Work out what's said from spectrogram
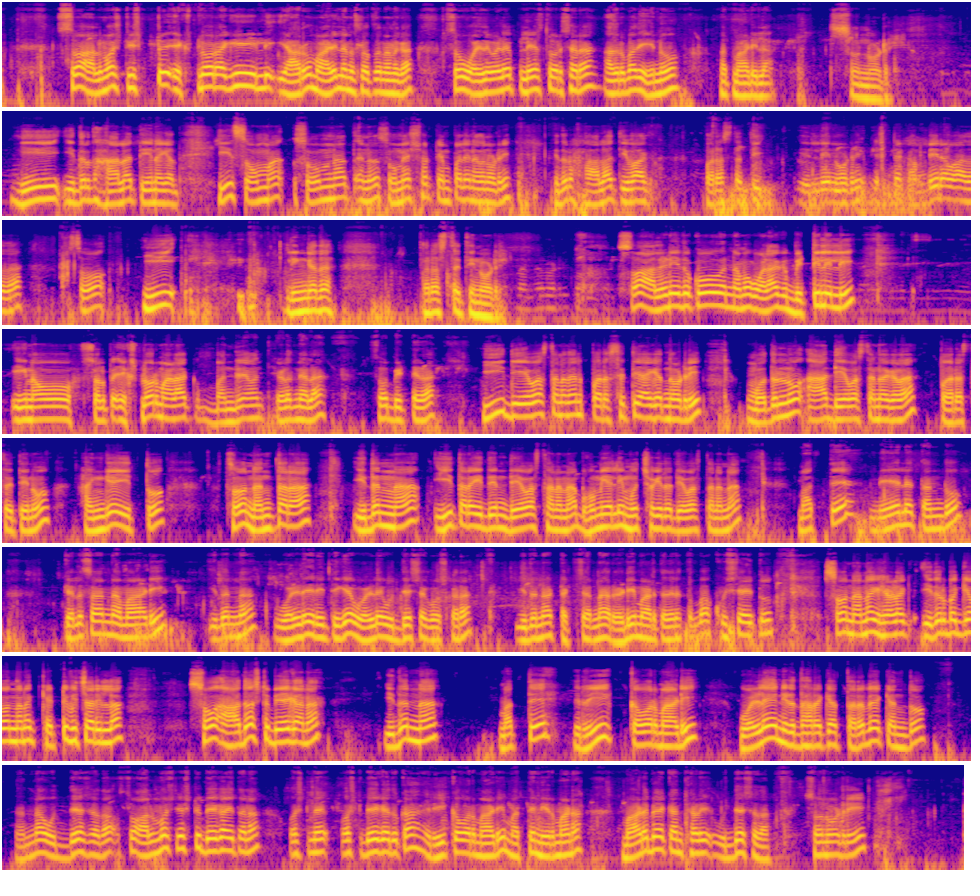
ಸೊ ಆಲ್ಮೋಸ್ಟ್ ಇಷ್ಟು ಎಕ್ಸ್ಪ್ಲೋರ್ ಆಗಿ ಇಲ್ಲಿ ಯಾರೂ ಮಾಡಿಲ್ಲ ಅನಿಸ್ಲತ್ತದ ನನಗೆ. ಸೊ ಒಳ್ಳೆ ಒಳ್ಳೆ ಪ್ಲೇಸ್ ತೋರ್ಸ್ಯಾರ. ಅದ್ರ ಬಾದ್ ಏನೂ ಮತ್ತು ಮಾಡಿಲ್ಲ. ಸೊ ನೋಡ್ರಿ. ಈ ಇದ್ರದ್ದು ಹಾಲತ್ ಏನಾಗ್ಯದ? ಈ ಸೋಮ, ಸೋಮನಾಥ್ ಅನ್ನೋದು ಸೋಮೇಶ್ವರ್ ಟೆಂಪಲ್ ಏನದ ನೋಡ್ರಿ? ಇದ್ರ ಹಾಲತ್ ಇವಾಗ ಪರಿಸ್ಥಿತಿ ಇಲ್ಲಿ ನೋಡ್ರಿ. ಎಷ್ಟು ಗಂಭೀರವಾದದ. ಸೊ ಈ ಲಿಂಗದ ಪರಿಸ್ಥಿತಿ ನೋಡ್ರಿ. ಸೊ ಆಲ್ರೆಡಿ ಇದಕ್ಕೂ ನಮಗೆ ಒಳಗೆ ಬಿಟ್ಟಿಲ್ಲ ಈಗ ನಾವು ಸ್ವಲ್ಪ ಎಕ್ಸ್ಪ್ಲೋರ್ ಮಾಡಕ್ಕೆ ಬಂದೇವು ಅಂತ ಹೇಳಿದ್ಮೇಲೆ ಸೊ ಬಿಟ್ಟಿಲ್ಲ ಈ ದೇವಸ್ಥಾನದ ಪರಿಸ್ಥಿತಿ ಆಗ್ಯದ ನೋಡ್ರಿ. ಮೊದಲು ಆ ದೇವಸ್ಥಾನಗಳ ಪರಿಸ್ಥಿತಿನೂ ಹಾಗೆ ಇತ್ತು. ಸೊ ನಂತರ ಇದನ್ನ ಈ ಥರ ಇದನ್ನ ದೇವಸ್ಥಾನನ, ಭೂಮಿಯಲ್ಲಿ ಮುಚ್ಚೋಗಿದ್ದ ದೇವಸ್ಥಾನನ ಮತ್ತೆ ಮೇಲೆ ತಂದು ಕೆಲಸನ ಮಾಡಿ ಇದನ್ನ ಒಳ್ಳೆ ರೀತಿಗೆ, ಒಳ್ಳೆ ಉದ್ದೇಶಗೋಸ್ಕರ ಇದನ್ನ ಟೆಕ್ಚರ್ನ ರೆಡಿ ಮಾಡ್ತಾ ಇದ್ದಾರೆ. ತುಂಬ ಖುಷಿ ಆಯಿತು. ಸೊ ನನಗೆ ಹೇಳಕ್ಕೆ ಇದ್ರ ಬಗ್ಗೆ ಒಂದು ನನಗೆ ಕೆಟ್ಟ ವಿಚಾರ ಇಲ್ಲ. ಸೊ ಆದಷ್ಟು ಬೇಗನ ಇದನ್ನ ಮತ್ತೆ ರೀಕವರ್ ಮಾಡಿ ಒಳ್ಳೆಯ ನಿರ್ಧಾರಕ್ಕೆ ತರಬೇಕೆಂದು ನನ್ನ ಉದ್ದೇಶದ ಸೊ ಆಲ್ಮೋಸ್ಟ್ ಎಷ್ಟು ಬೇಗ ಆಯ್ತಲ್ಲ, ಅಷ್ಟು ಮೇ, ಅಷ್ಟು ಬೇಗ ಇದಕ್ಕೆ ರೀಕವರ್ ಮಾಡಿ ಮತ್ತೆ ನಿರ್ಮಾಣ ಮಾಡಬೇಕಂತ ಹೇಳಿ ಉದ್ದೇಶದ. ಸೊ ನೋಡ್ರಿ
